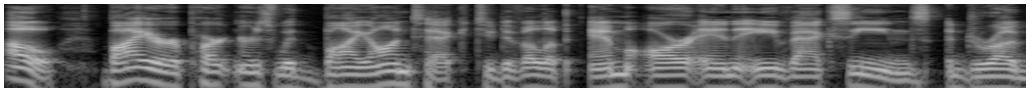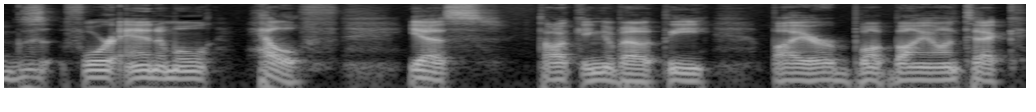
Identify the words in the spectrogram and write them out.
Oh, Bayer partners with BioNTech to develop mRNA vaccines, drugs for animal health. Yes, talking about the Bayer BioNTech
